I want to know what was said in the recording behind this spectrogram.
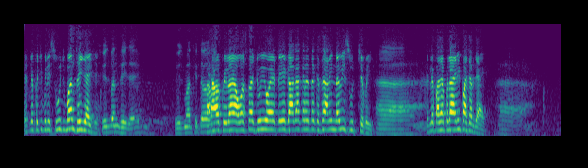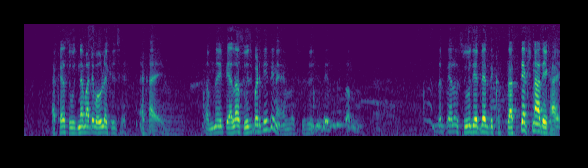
એટલે પછી પેલી સૂઝ બંધ થઈ જાય છે. સૂઝ બંધ થઈ જાય. સૂઝમાંથી તો પેલા અવસ્થા જોઈ હોય એટલે એ ગાગા કરે તો કે આની નવી સૂઝ છે ભાઈ. એટલે પાછા પેલા એની પાછળ જાય. આખા સૂઝના માટે બહુ લખ્યું છે. આખા. અમને પેલા સૂઝ પડતી હતી ને પેલું સૂઝ એટલે પ્રત્યક્ષ ના દેખાય.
